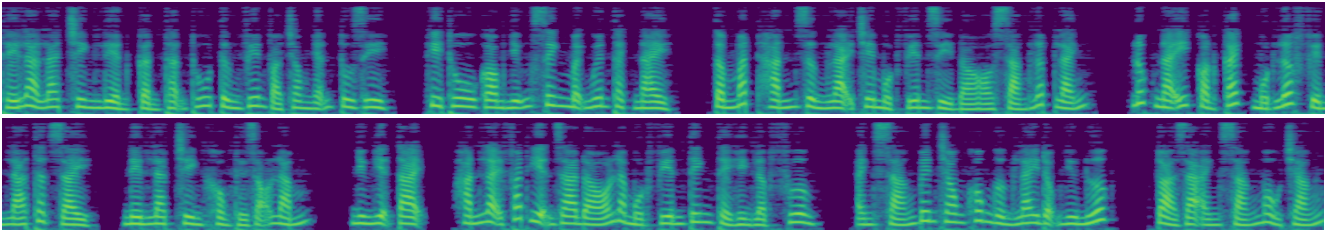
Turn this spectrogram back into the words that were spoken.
thế là La Trinh liền cẩn thận thu từng viên vào trong nhẫn tu di. Khi thu gom những sinh mệnh nguyên thạch này, tầm mắt hắn dừng lại trên một viên gì đó sáng lấp lánh, lúc nãy còn cách một lớp phiến lá thật dày, nên La Trinh không thấy rõ lắm. Nhưng hiện tại, hắn lại phát hiện ra đó là một viên tinh thể hình lập phương, ánh sáng bên trong không ngừng lay động như nước, tỏa ra ánh sáng màu trắng,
